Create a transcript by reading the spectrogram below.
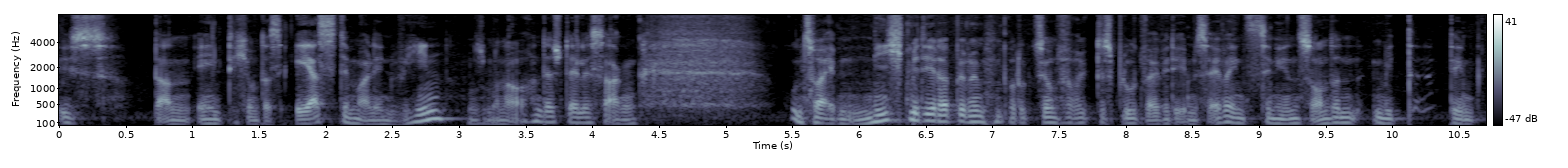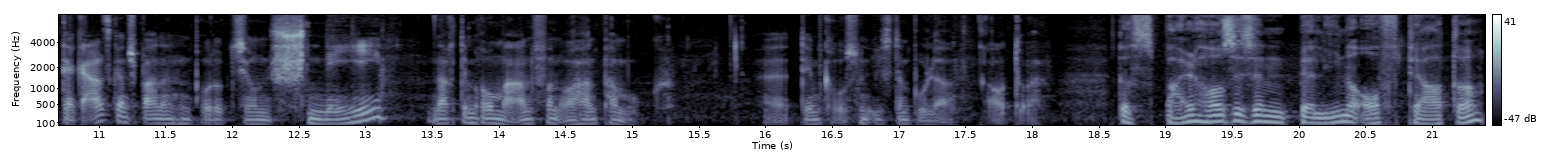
ist dann endlich und das erste Mal in Wien, muss man auch an der Stelle sagen. Und zwar eben nicht mit ihrer berühmten Produktion Verrücktes Blut, weil wir die eben selber inszenieren, sondern mit dem, der ganz, ganz spannenden Produktion Schnee nach dem Roman von Orhan Pamuk, äh, dem großen Istanbuler Autor. Das Ballhaus ist ein Berliner Off-Theater,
